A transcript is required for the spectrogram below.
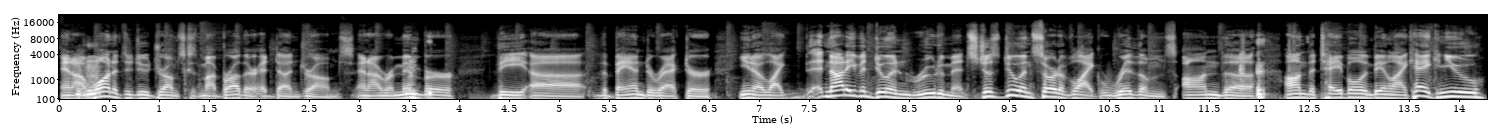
and I wanted to do drums because my brother had done drums and I remember. the uh the band director you know like not even doing rudiments just doing sort of like rhythms on the on the table and being like hey can you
